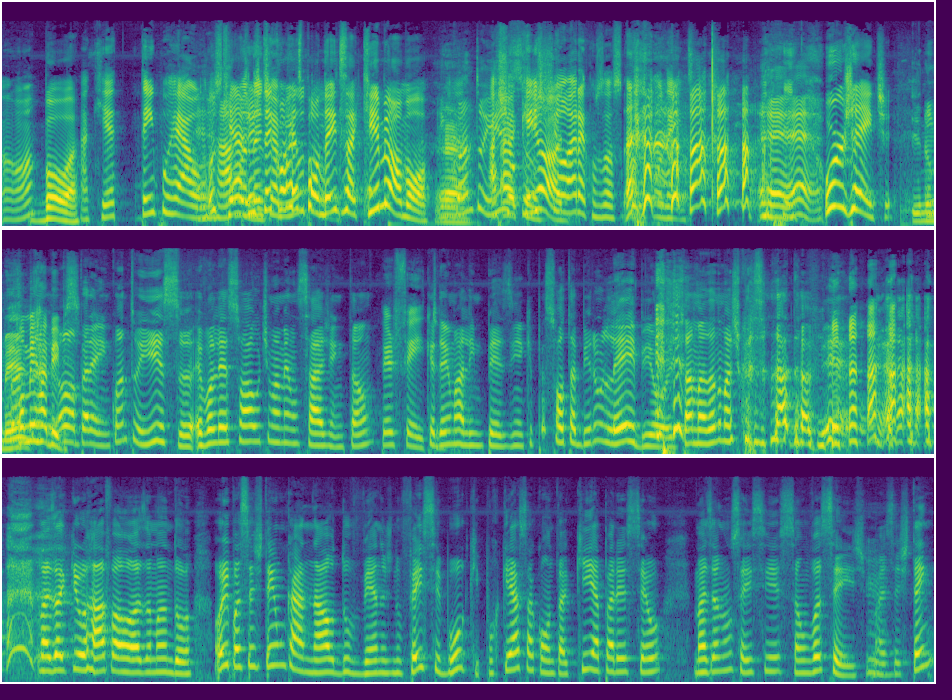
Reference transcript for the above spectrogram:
ó. Boa. Aqui é tempo real. É Os que a gente tem Hamilton correspondentes aqui, meu amor. É. Enquanto isso, Achou que chora com os nossos correspondentes. é. Urgente! E no meio. Come Habibs. Ó, peraí, enquanto isso, eu vou ler só a última mensagem, então. Perfeito. Que eu dei uma limpezinha aqui. O pessoal tá biruleibe hoje, tá mandando umas coisas nada a ver. Mas aqui o Rafa Rosa mandou. Oi, vocês têm um canal do Vênus no Facebook? Porque essa conta aqui apareceu, mas eu não sei se são vocês. Hum. Mas vocês têm?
